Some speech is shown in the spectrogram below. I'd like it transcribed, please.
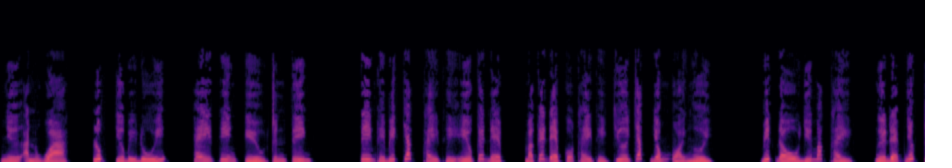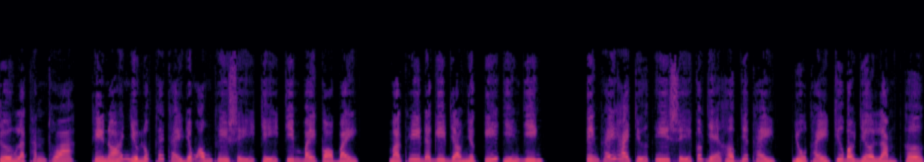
như anh Hoa, lúc chưa bị đuổi, hay Thiên Kiều Trinh Tiên. Tiên thì biết chắc thầy thì yêu cái đẹp, mà cái đẹp của thầy thì chưa chắc giống mọi người. Biết đâu dưới mắt thầy, người đẹp nhất trường là Thanh Thoa, thì nói nhiều lúc thấy thầy giống ông thi sĩ chỉ chim bay cò bay, mà Thi đã ghi vào nhật ký diễn viên. Tiên thấy hai chữ thi sĩ có vẻ hợp với thầy, dù thầy chưa bao giờ làm thơ.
